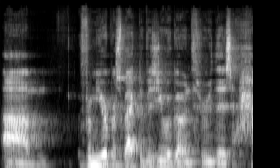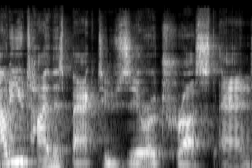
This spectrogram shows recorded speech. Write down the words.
Um, from your perspective, as you were going through this, how do you tie this back to zero trust and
